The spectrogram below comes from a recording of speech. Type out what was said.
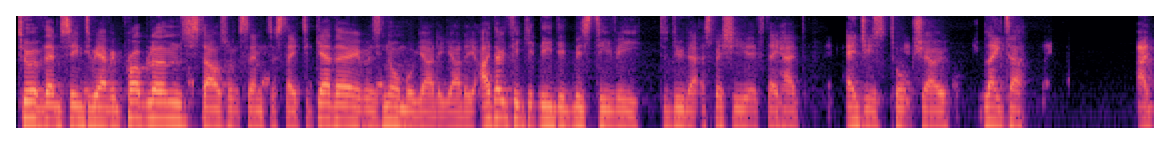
two of them seem to be having problems. Styles wants them to stay together. It was normal, yada yada. I don't think it needed Miz TV to do that, especially if they had Edge's talk show later. I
